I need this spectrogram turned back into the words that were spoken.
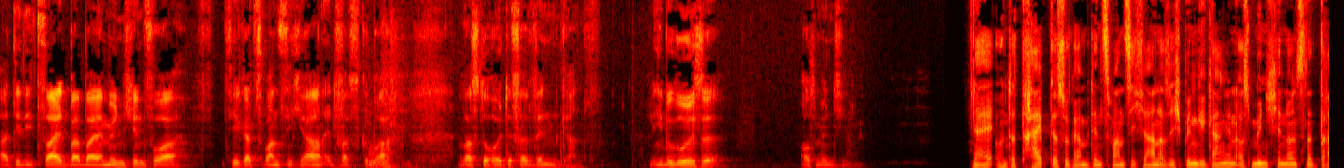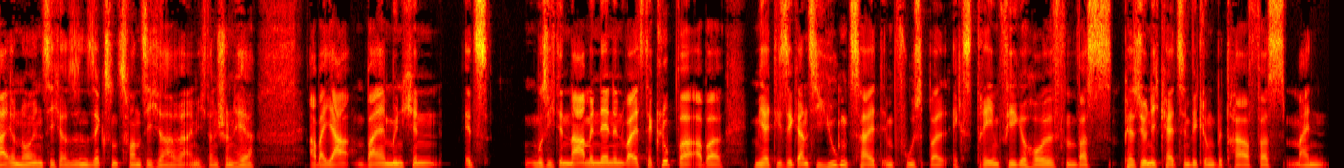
Hat dir die Zeit bei Bayern München vor circa 20 Jahren etwas gebracht, was du heute verwenden kannst? Liebe Grüße aus München. Ja, er untertreibt das sogar mit den 20 Jahren. Also ich bin gegangen aus München 1993, also sind 26 Jahre eigentlich dann schon her. Aber ja, Bayern München, jetzt muss ich den Namen nennen, weil es der Club war, aber mir hat diese ganze Jugendzeit im Fußball extrem viel geholfen, was Persönlichkeitsentwicklung betraf, was mein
